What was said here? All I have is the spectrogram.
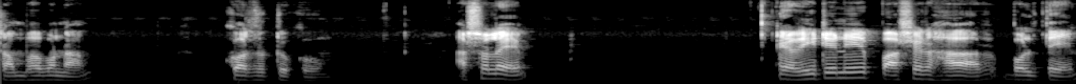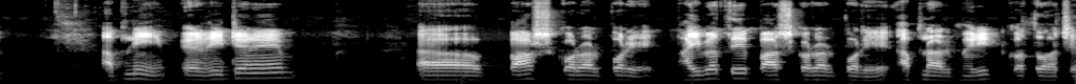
সম্ভাবনা কতটুকু? আসলে রিটেনে পাশের হার বলতে আপনি রিটেনে পাশ করার পরে, ভাইভাতে পাশ করার পরে আপনার মেরিট কত আছে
